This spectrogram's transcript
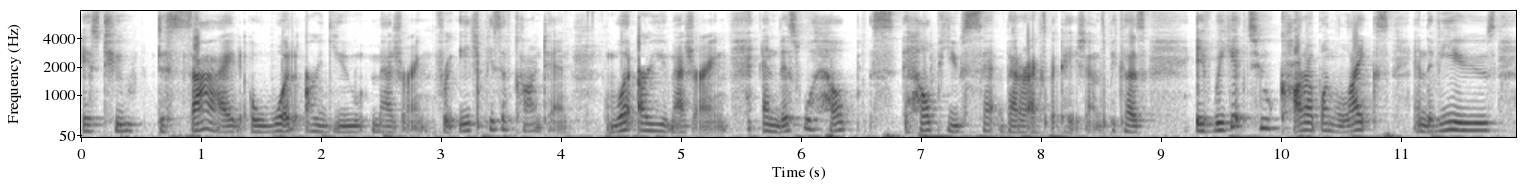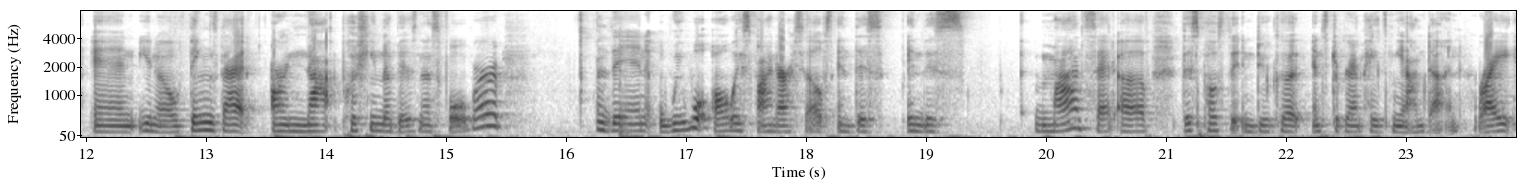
is to decide what are you measuring for each piece of content? What are you measuring? And this will help help you set better expectations because if we get too caught up on the likes and the views and, you know, things that are not pushing the business forward, then we will always find ourselves in this in this mindset of this post didn't do good, Instagram hates me, I'm done, right?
